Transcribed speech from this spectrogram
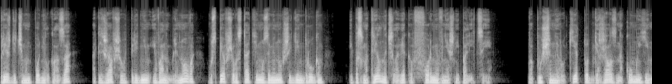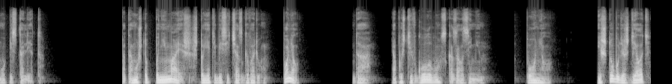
прежде чем он поднял глаза от лежавшего перед ним Ивана Блинова, успевшего стать ему за минувший день другом, и посмотрел на человека в форме внешней полиции. В опущенной руке тот держал знакомый ему пистолет потому что понимаешь, что я тебе сейчас говорю. Понял? Да, опустив голову, сказал Зимин. Понял. И что будешь делать?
